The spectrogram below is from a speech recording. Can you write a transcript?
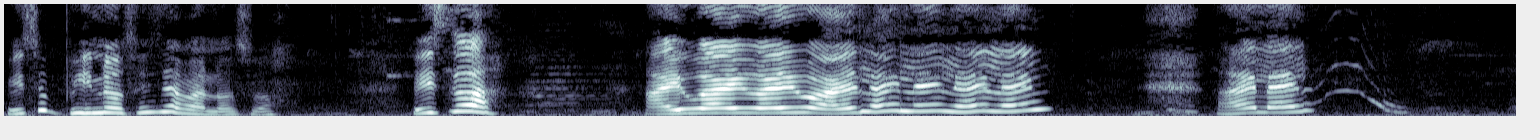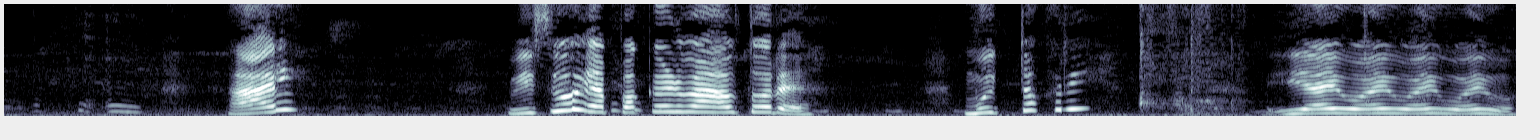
વિશુ ભીનો થઈ જવાનો છો. વિશુ આવ્યું આવ્યું આવ્યું હાલ હાલ હાલ હાલ હાલ. હાલ હાલ. હાલ. વિશુ એ પકડવા આવતો રે. મૂક તો ખરી? એ આવ્યો આવ્યો આવ્યો આવ્યો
